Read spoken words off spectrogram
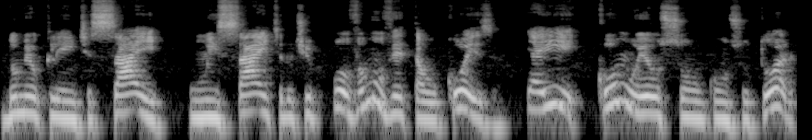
do meu cliente sai um insight do tipo, pô, vamos ver tal coisa? E aí, como eu sou um consultor,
